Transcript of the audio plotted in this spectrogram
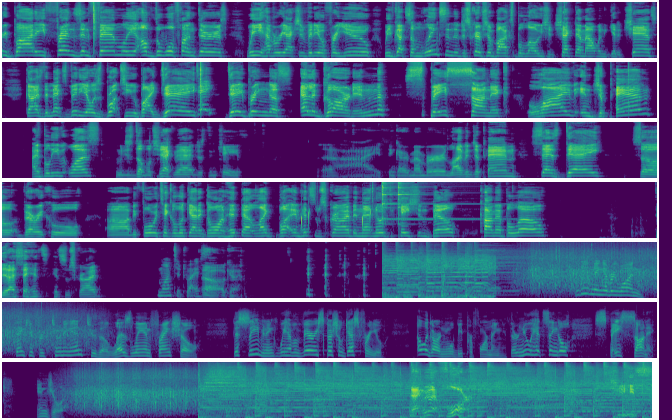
everybody, friends and family of the Wolf HunterZ. We have a reaction video for you. We've got some links in the description box below. You should check them out when you get a chance. Guys, the next video is brought to you by Day. Day. Day bringing us Ellegarden, Space Sonic live in Japan. I believe it was. Let me just double check that just in case. Uh, I think I remember live in Japan says Day. So very cool. Uh, before we take a look at it, go on, hit that like button, hit subscribe, and that notification bell. Comment below. Did I say hit hit subscribe? Once or twice. Oh, okay. Good evening, everyone. Thank you for tuning in to the Leslie and Frank Show. This evening, we have a very special guest for you. Ellegarden will be performing their new hit single, Space Sonic. Enjoy. Dang, look at that floor. Jeez.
